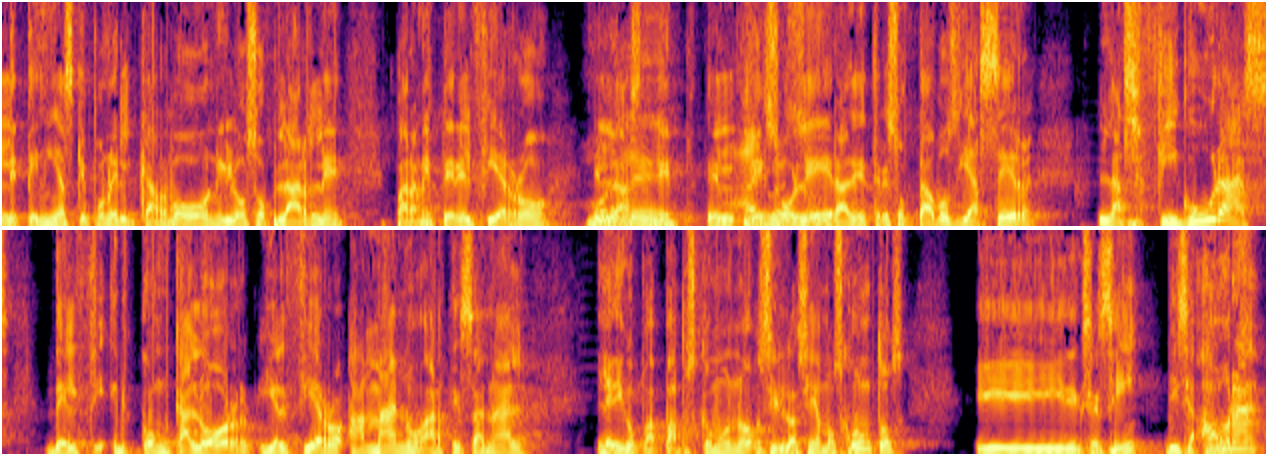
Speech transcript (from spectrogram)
le tenías que poner el carbón y luego soplarle para meter el fierro en las Órale. de, el- Ay, de güey, solera de tres octavos y hacer las figuras del con calor y el fierro a mano artesanal. Le digo, papá, pues cómo no, si lo hacíamos juntos. Y dice, sí. Dice, ahora,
